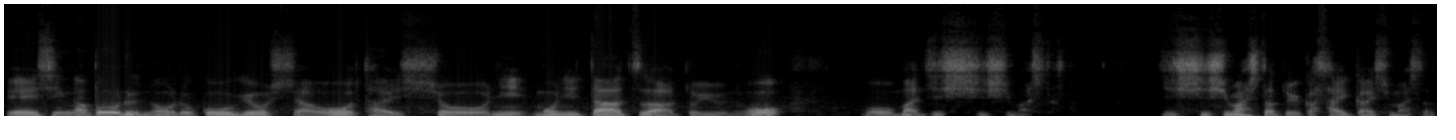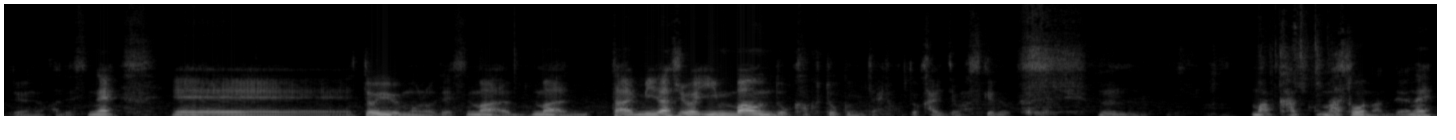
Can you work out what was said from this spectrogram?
えー、シンガポールの旅行業者を対象にモニターツアーというのを、まあ、実施しましたと。実施しましたというか再開しましたというのがですね、えー、というものです。まあ、まあ、見出しはインバウンド獲得みたいなこと書いてますけど、うん。まあ、か、まあそうなんだよね。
